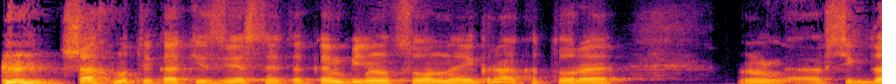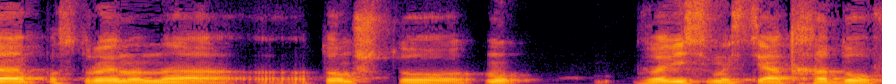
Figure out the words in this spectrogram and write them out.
шахматы, как известно, это комбинационная игра, которая всегда построена на том, что ну, в зависимости от ходов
